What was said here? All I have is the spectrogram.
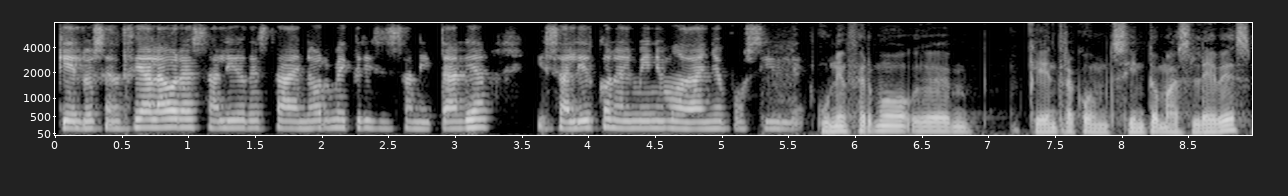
Que lo esencial ahora es salir de esta enorme crisis sanitaria y salir con el mínimo daño posible. Un enfermo eh, que entra con síntomas leves,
